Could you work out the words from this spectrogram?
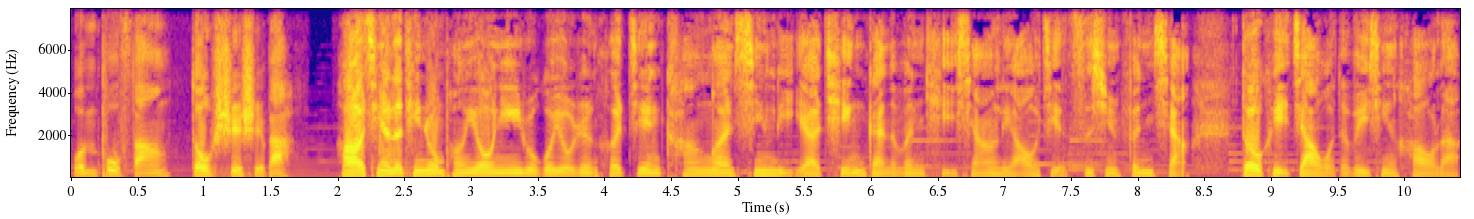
我们不妨都试试吧。好，亲爱的听众朋友，您如果有任何健康啊、心理呀、情感的问题，想要了解、咨询、分享，都可以加我的微信号了。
